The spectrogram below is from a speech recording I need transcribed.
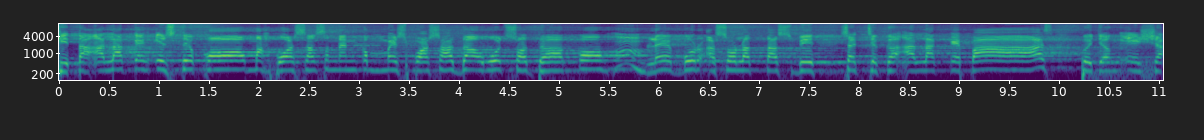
kita alakeh istiqomah puasa Senin Kemis puasa Daud sodako hmm, lebur asolat tasbih. Sejega alakeh pas bejeng isya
